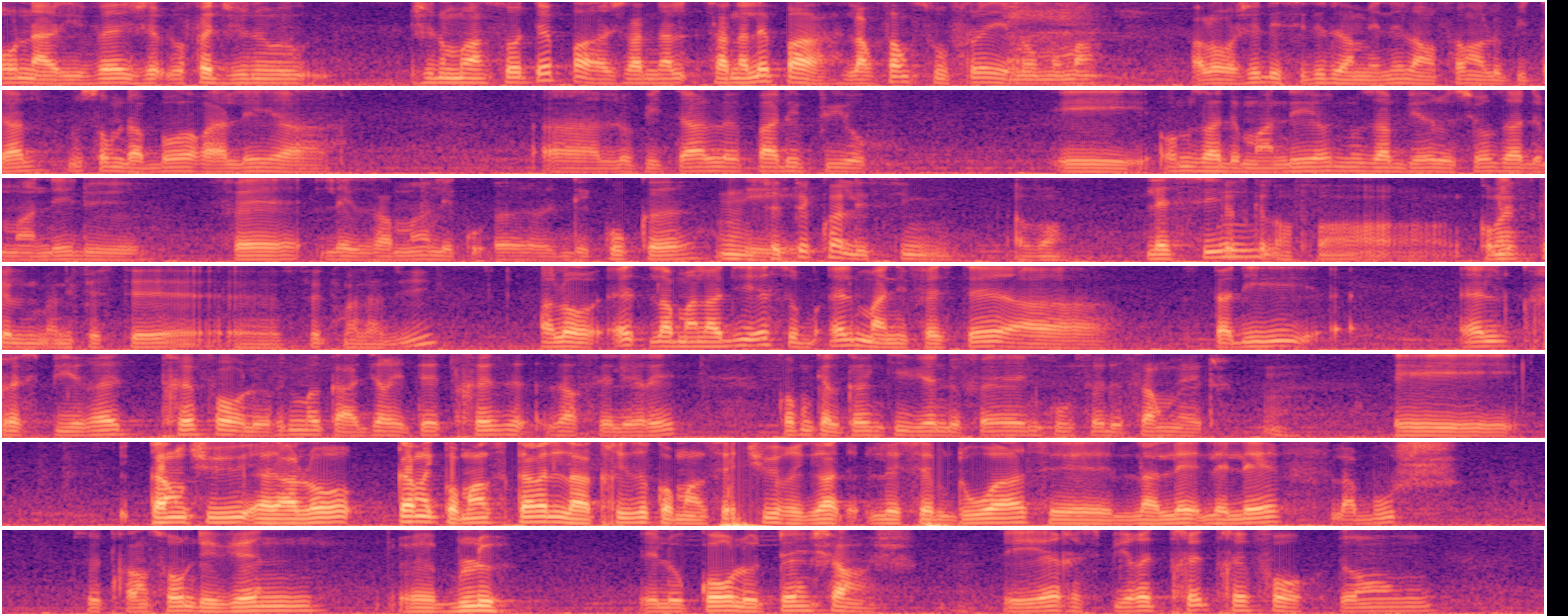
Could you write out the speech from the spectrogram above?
on arrivait, je, en fait, je ne, je ne m'en sortais pas, ça n'allait pas. L'enfant souffrait énormément. Alors j'ai décidé d'amener l'enfant à l'hôpital. Nous sommes d'abord allés à, l'hôpital Padre Pio. Et on nous a demandé, on nous a bien reçu, on nous a demandé de faire l'examen euh, des coqueurs. Hum, c'était quoi les signes avant? Les signes. Qu'est-ce que l'enfant, comment est-ce qu'elle manifestait euh, cette maladie? Alors, la maladie, elle, elle manifestait à c'est-à-dire, elle respirait très fort, le rythme cardiaque était très accéléré, comme quelqu'un qui vient de faire une course de 100 mètres. Mm. Et quand tu alors quand elle commence quand la crise commençait tu regardes les doigts c'est les lèvres la bouche se transforment deviennent euh, bleus et le corps le teint change et elle respirait très très fort donc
